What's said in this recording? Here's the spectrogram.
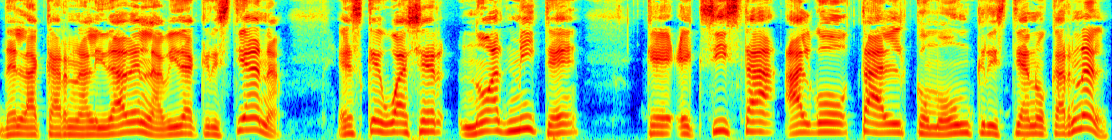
de la carnalidad en la vida cristiana. Es que Washer no admite que exista algo tal como un cristiano carnal.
